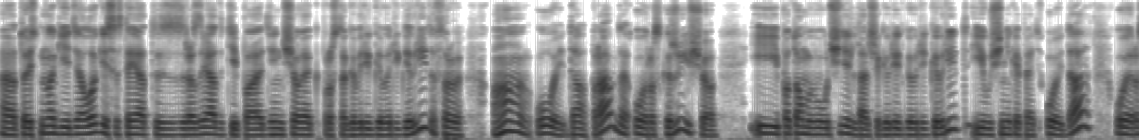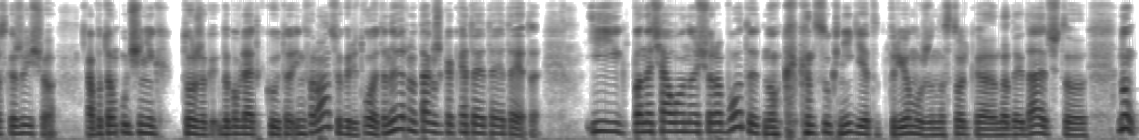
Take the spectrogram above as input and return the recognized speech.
А, то есть многие диалоги состоят из разряда типа один человек просто говорит, говорит, говорит, а второй а, ой, да, правда, ой, расскажи еще. И потом его учитель дальше говорит, говорит, говорит, и ученик опять, ой, да, ой, расскажи еще. А потом ученик тоже добавляет какую-то информацию, говорит, ой, это, наверное, так же, как это, это, это, это. И поначалу оно еще работает, но к концу книги этот прием уже настолько надоедает, что, ну,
